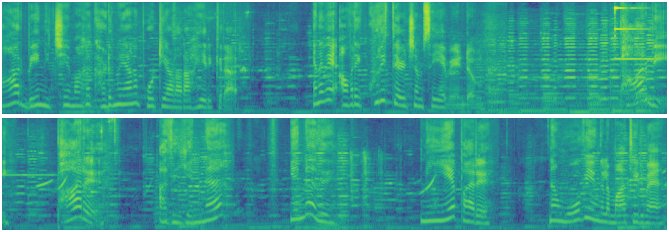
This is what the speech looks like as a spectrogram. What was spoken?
பார்பி நிச்சயமாக கடுமையான போட்டியாளராக இருக்கிறார். எனவே அவரை குறித்தெழுச்சம் செய்ய வேண்டும். பார்பி பாரு. அது என்ன? என்னது? நீயே பாரு. நான் ஓவியங்களை மாத்திடுவேன்.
